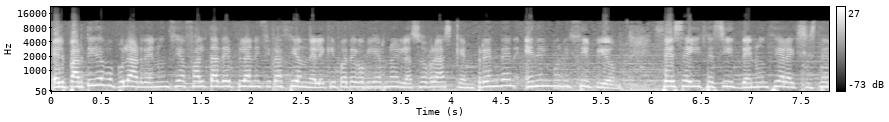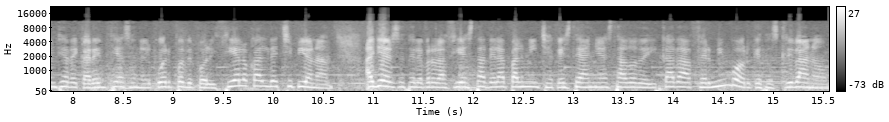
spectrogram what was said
El Partido Popular denuncia falta de planificación del equipo de gobierno en las obras que emprenden en el municipio. CSI CESID denuncia la existencia de carencias en el cuerpo de policía local de Chipiona. Ayer se celebró la fiesta de la Palmicha que este año ha estado dedicada a Fermín Borquez Escribano.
